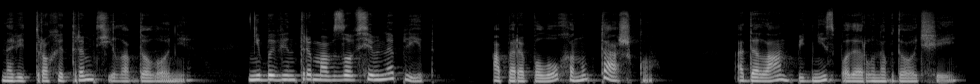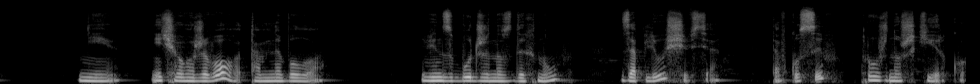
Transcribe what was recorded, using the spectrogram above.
навіть трохи тремтіла в долоні, ніби він тримав зовсім не плід, а переполохану пташку. Аделан підніс подарунок до очей. Ні, нічого живого там не було. Він збуджено здихнув, заплющився та вкусив пружну шкірку.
